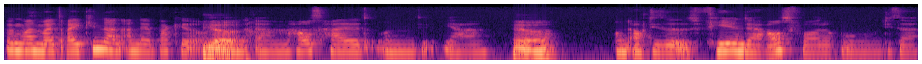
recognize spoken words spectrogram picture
irgendwann mal drei Kindern an der Backe und ja. ähm, Haushalt und ja. Ja. Und auch diese fehlende Herausforderung, dieser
